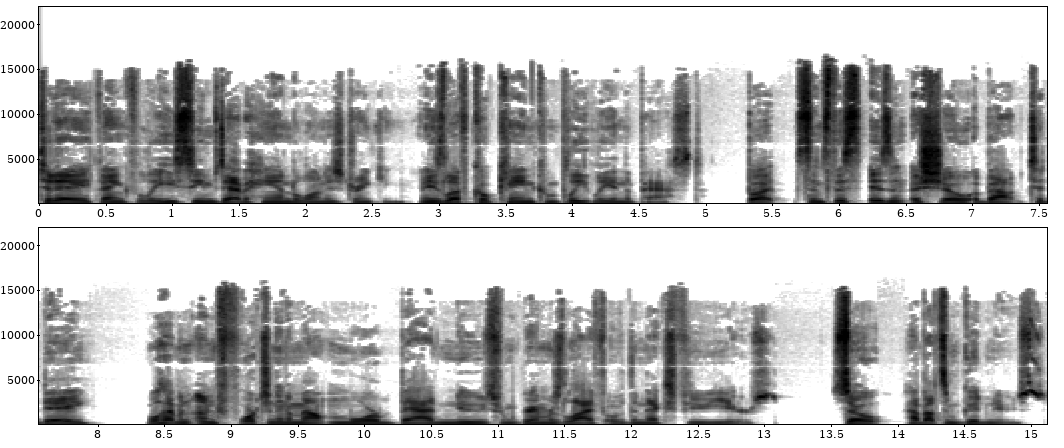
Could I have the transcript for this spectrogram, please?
Today, thankfully, he seems to have a handle on his drinking, and he's left cocaine completely in the past. But since this isn't a show about today, we'll have an unfortunate amount more bad news from Grammer's life over the next few years. So, how about some good news?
